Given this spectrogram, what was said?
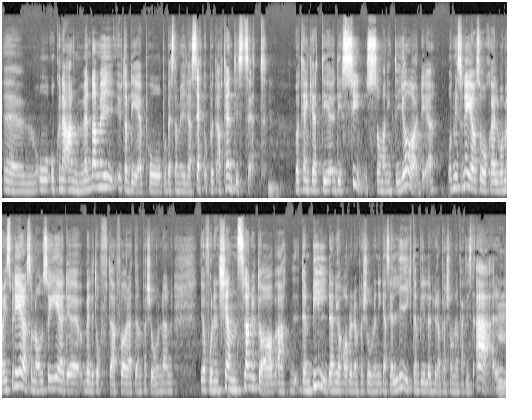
ehm, och, och kunna använda mig utav det på, på bästa möjliga sätt och på ett autentiskt sätt. Och jag tänker att det, det syns om man inte gör det. Åtminstone är jag så själv, om jag inspireras av någon så är det väldigt ofta för att den personen jag får den känslan utav att den bilden jag har av den personen är ganska lik den bilden hur den personen faktiskt är.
